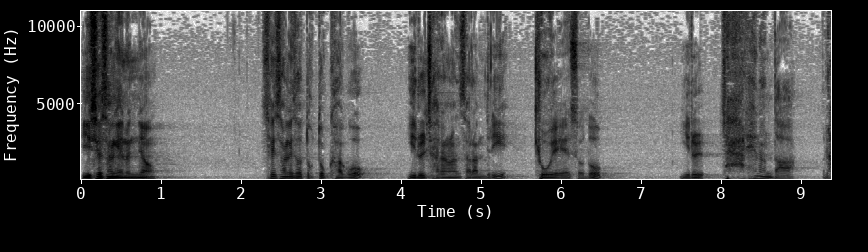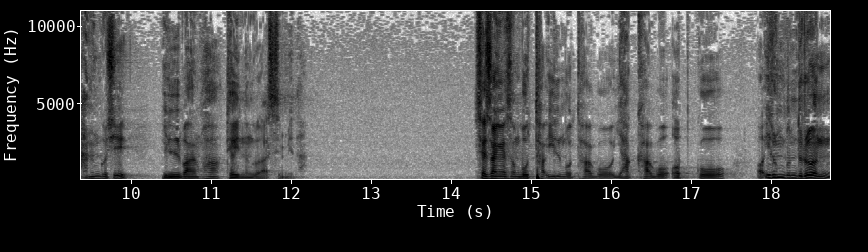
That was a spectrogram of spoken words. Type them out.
이 세상에는요, 세상에서 똑똑하고 일을 잘하는 사람들이 교회에서도 일을 잘 해낸다라는 것이 일반화되어 있는 것 같습니다. 세상에서 못하, 일 못하고 약하고 없고 어, 이런 분들은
